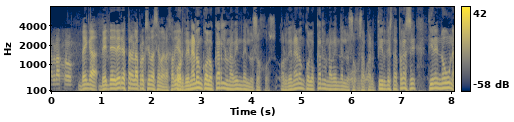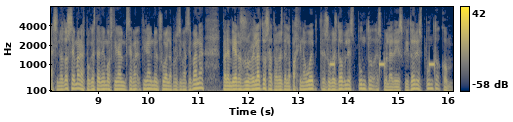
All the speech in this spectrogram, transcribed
Un abrazo. Venga, ve- deberes para la próxima semana, Javier. Ordenaron colocarle una venda en los ojos. Ordenaron colocarle una venda en los ojos. A partir de esta frase, tienen no una, sino dos semanas, porque tenemos final, sema- final mensual la próxima semana, para enviarnos sus relatos a través de la página web www.escueladeescritores.com.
